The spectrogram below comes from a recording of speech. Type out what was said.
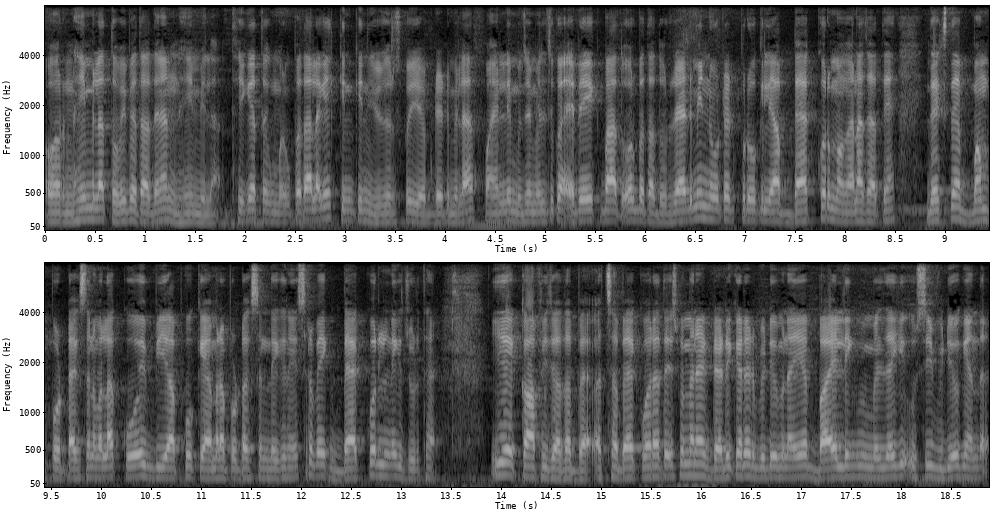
और नहीं मिला तो भी बता देना, नहीं मिला। ठीक है तो मेरे को पता लगे किन किन यूज़र्स को ये अपडेट मिला है। फाइनली मुझे मिल चुका है। अरे एक बात और बता दूँ रेडमी नोट एट प्रो के लिए आप बैककोर मंगाना चाहते हैं, देखते हैं बम प्रोटेक्शन वाला कोई भी आपको कैमरा प्रोटेक्शन देखे नहीं सिर्फ़ एक बैककोर लेने की ज़रूरत है। ये काफ़ी ज़्यादा अच्छा हो है। तो इस पर मैंने एक डेडिकेटेड वीडियो बनाई है। बाय लिंक भी मिल जाएगी उसी वीडियो के अंदर।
